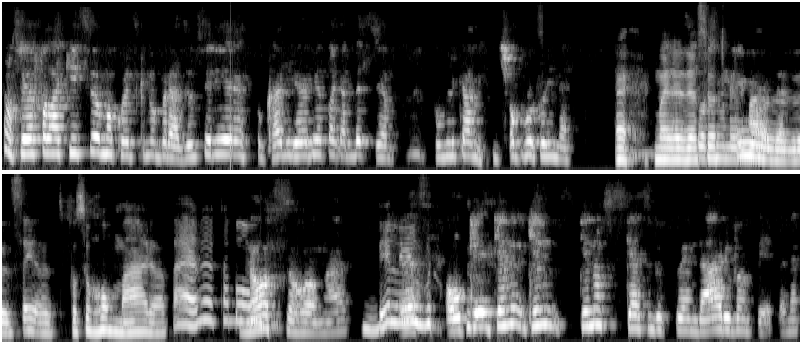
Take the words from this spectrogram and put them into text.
Não, você ia falar que isso é uma coisa que no Brasil seria. O Cariano ia estar agradecendo publicamente ao Brooklyn Nets. É, mas se fosse, tipo, Neymar, sei, se fosse o Romário, ah, é, tá bom. Nossa, Romário. Beleza. É, ou quem, quem, quem, não se esquece do lendário Vampeta, né?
